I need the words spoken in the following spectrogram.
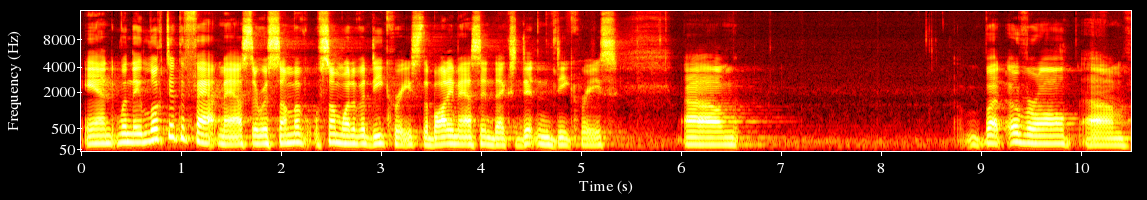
And when they looked at the fat mass, there was some of, somewhat of a decrease. The body mass index didn't decrease. Um, but overall, um,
